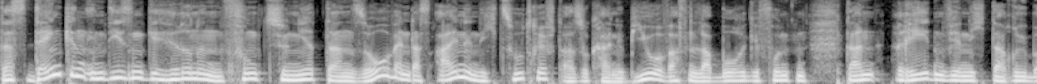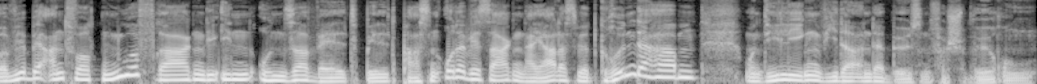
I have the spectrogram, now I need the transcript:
Das Denken in diesen Gehirnen funktioniert dann so, wenn das eine nicht zutrifft, also keine Biowaffenlabore gefunden, dann reden wir nicht darüber. Wir beantworten nur Fragen, die in unser Weltbild passen. Oder wir sagen, naja, das wird Gründe haben und die liegen wieder an der bösen Verschwörung.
